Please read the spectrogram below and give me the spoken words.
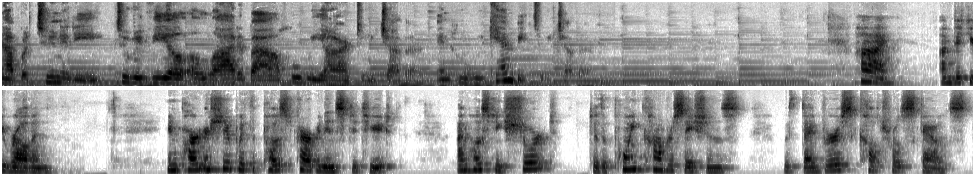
opportunity to reveal a lot about who we are to each other and who we can be to each other. Hi, I'm Vicki Robin. In partnership with the Post Carbon Institute, I'm hosting short, to the point conversations with diverse cultural scouts,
